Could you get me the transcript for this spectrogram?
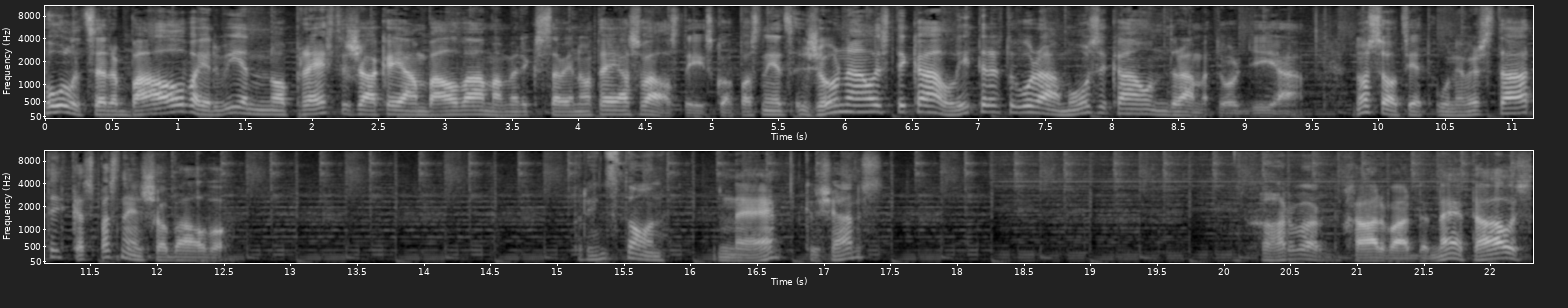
Pulicera balva ir viena no prestižākajām balvām Amerikas Savienotajās valstīs, ko pasniedz žurnālistikā, literatūrā, mūzikā un dramaturgijā. Nosauciet universitāti, kas pasniedz šo balvu. Princeton. Nē, Krišānis, Harvarda. Hārvarda, nē, Tālis,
